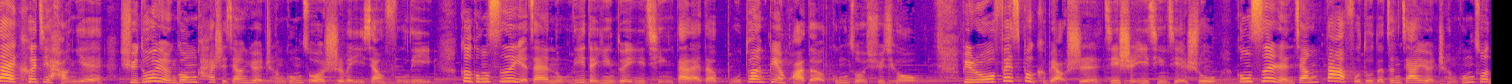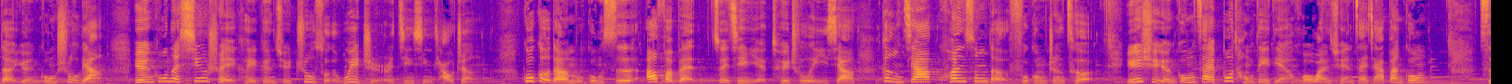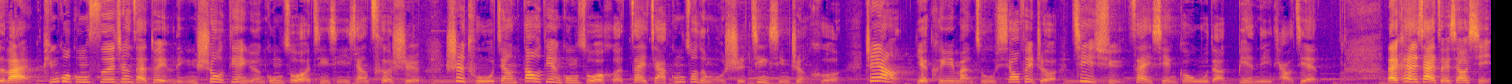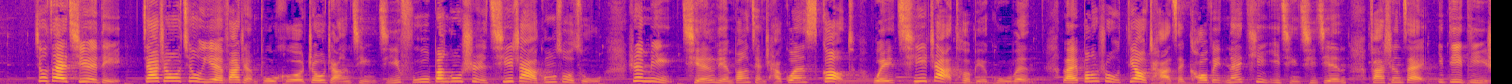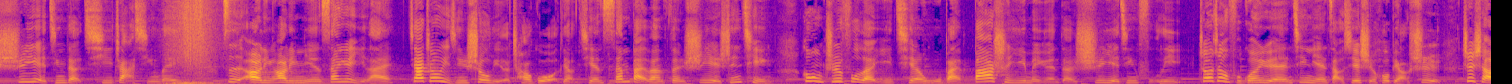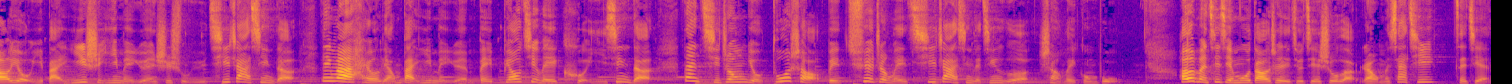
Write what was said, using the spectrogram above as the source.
在科技行业，许多员工开始将远程工作视为一项福利。各公司也在努力地应对疫情带来的不断变化的工作需求。比如，Facebook 表示，即使疫情结束，公司仍将大幅度地增加远程工作的员工数量。员工的薪水可以根据住所的位置而进行调整。Google 的母公司 Alphabet 最近也推出了一项更加宽松的复工政策，允许员工在不同地点或完全在家办公。此外，苹果公司正在对零售店员工作进行一项测试，试图将到店工作和在家工作的模式进行整合，这样也可以满足消费者继续在线购物的便利条件。来看下一则消息，就在七月底。加州就业发展部和州长紧急服务办公室欺诈工作组任命前联邦检察官 Scott 为欺诈特别顾问，来帮助调查在 COVID-19 疫情期间发生在一地地失业金的欺诈行为。自2020年3月以来，加州已经受理了超过2300万份失业申请，共支付了1580亿美元的失业金福利。州政府官员今年早些时候表示，至少有一百一十亿美元是属于欺诈性的，另外还有两百亿美元被标记为可疑性的，但其中有多少被确证为欺诈性的金额尚未公布。好了，本期节目到这里就结束了，让我们下期再见。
